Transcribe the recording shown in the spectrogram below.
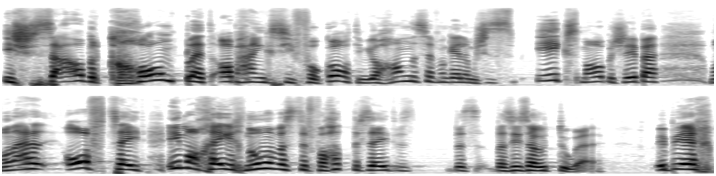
ist selber komplett abhängig von Gott. Im Johannesevangelium ist es x-mal beschrieben, wo er oft sagt, ich mache eigentlich nur, was der Vater sagt, was, was ich tun soll. Ich bin echt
